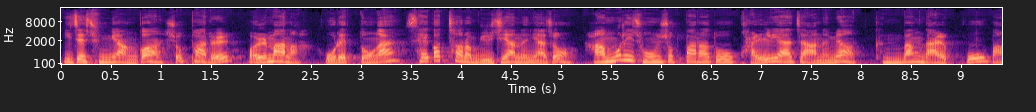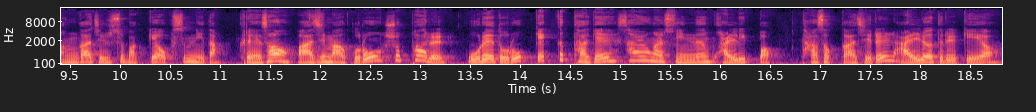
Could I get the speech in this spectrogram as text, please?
이제 중요한 건 쇼파를 얼마나 오랫동안 새 것처럼 유지하느냐죠. 아무리 좋은 쇼파라도 관리하지 않으면 금방 낡고 망가질 수밖에 없습니다. 그래서 마지막으로 쇼파를 오래도록 깨끗하게 사용할 수 있는 관리법 다섯 가지를 알려드릴게요.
